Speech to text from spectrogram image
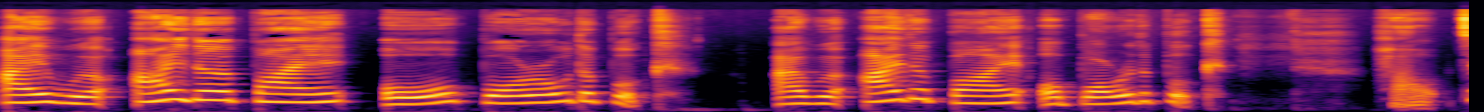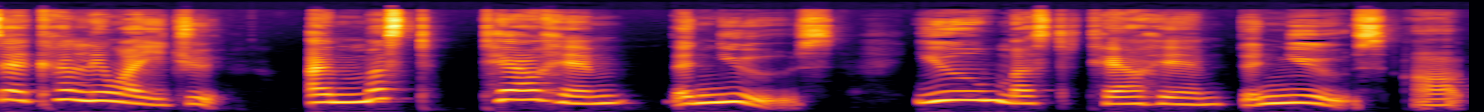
：I will either buy or borrow the book. I will either buy or borrow the book. 好，再看另外一句：I must tell him the news. You must tell him the news. 啊，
